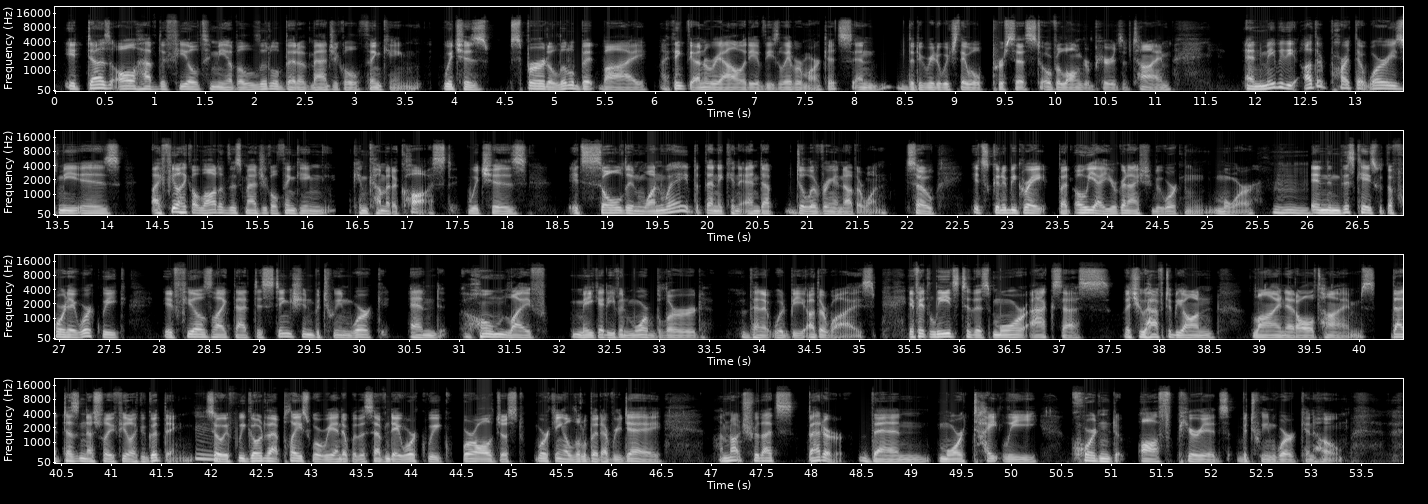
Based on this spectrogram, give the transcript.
it does all have the feel to me of a little bit of magical thinking, which is spurred a little bit by, I think, the unreality of these labor markets and the degree to which they will persist over longer periods of time. And maybe the other part that worries me is I feel like a lot of this magical thinking can come at a cost, which is it's sold in one way, but then it can end up delivering another one. So it's going to be great, but oh yeah, you're going to actually be working more. Mm. And in this case, with the four day work week, it feels like that distinction between work and home life may get even more blurred than it would be otherwise. If it leads to this more access that you have to be on line at all times, that doesn't necessarily feel like a good thing. Mm. So if we go to that place where we end up with a seven day work week, we're all just working a little bit every day. I'm not sure that's better than more tightly cordoned off periods between work and home.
